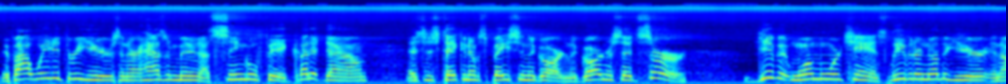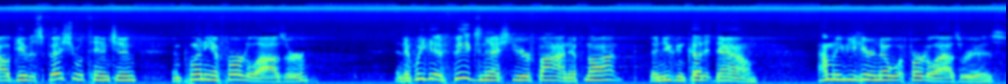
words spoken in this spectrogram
If I waited three years and there hasn't been a single fig, cut it down. It's just taking up space in the garden. The gardener said, Sir, Give it one more chance. Leave it another year, and I'll give it special attention and plenty of fertilizer. And if we get figs next year, fine. If not, then you can cut it down. How many of you here know what fertilizer is?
